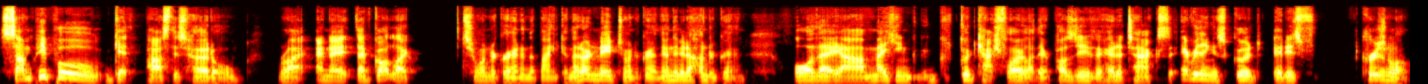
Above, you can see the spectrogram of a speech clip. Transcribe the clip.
some people get past this hurdle, right? And they, they've got like 200 grand in the bank and they don't need 200 grand, they only need 100 grand. Or they are making good cash flow, like they're positive, they're ahead of tax, everything is good, it is cruising along.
